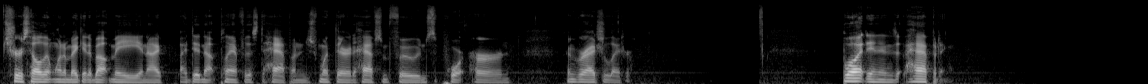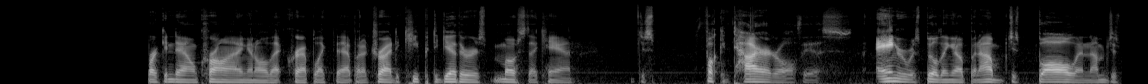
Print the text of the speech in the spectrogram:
sure as hell didn't want to make it about me, and I, I did not plan for this to happen. I just went there to have some food and support her and congratulate her. But it ended up happening. Breaking down, crying, and all that crap like that. But I tried to keep it together as most I can. Just fucking tired of all this. Anger was building up, and I'm just bawling. I'm just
